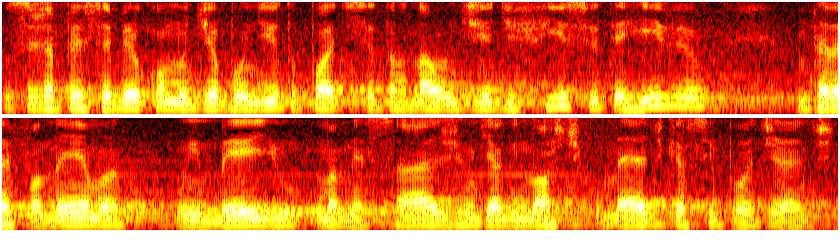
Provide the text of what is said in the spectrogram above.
Você já percebeu como um dia bonito pode se tornar um dia difícil e terrível? Um telefonema, um e-mail, uma mensagem, um diagnóstico médico, assim por diante.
